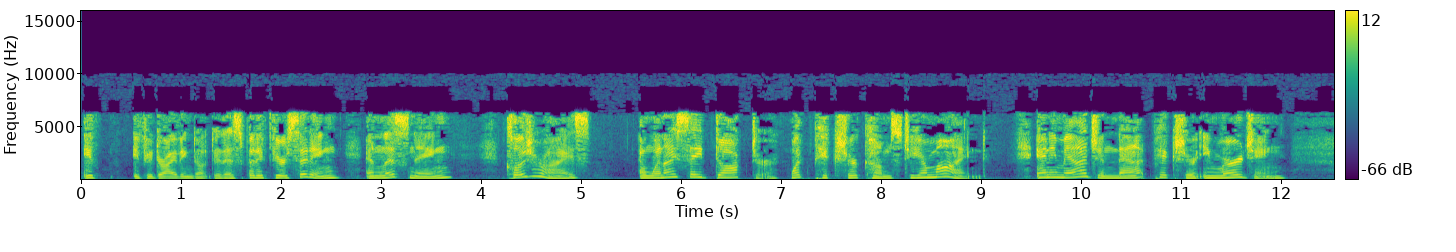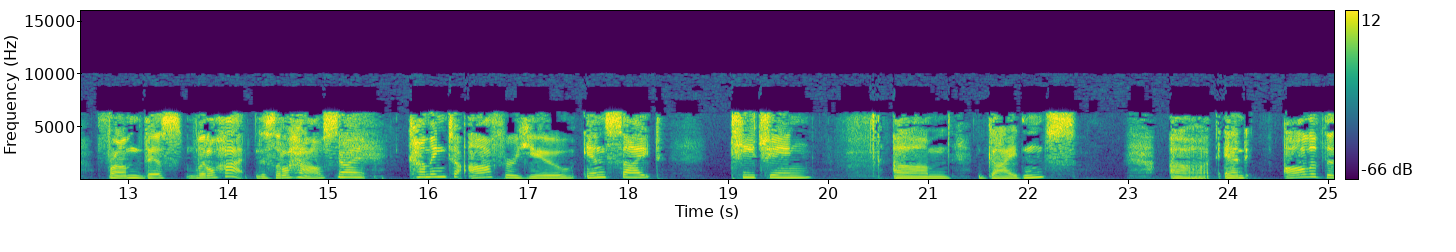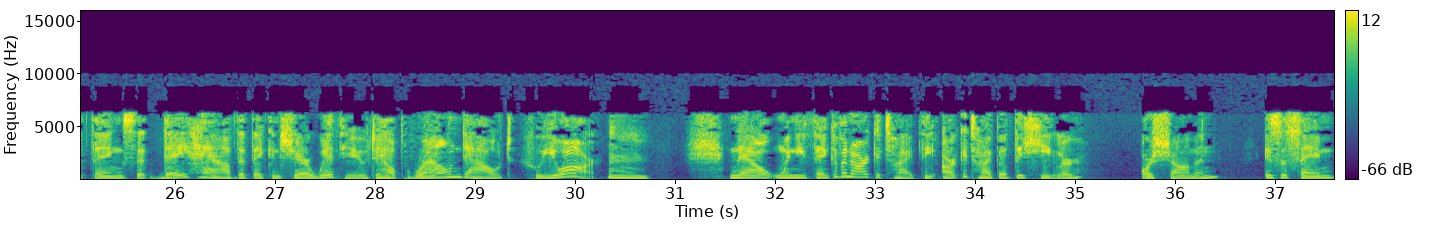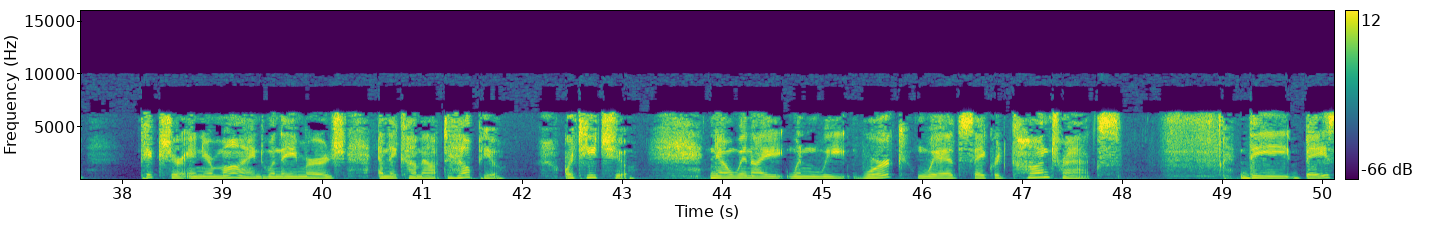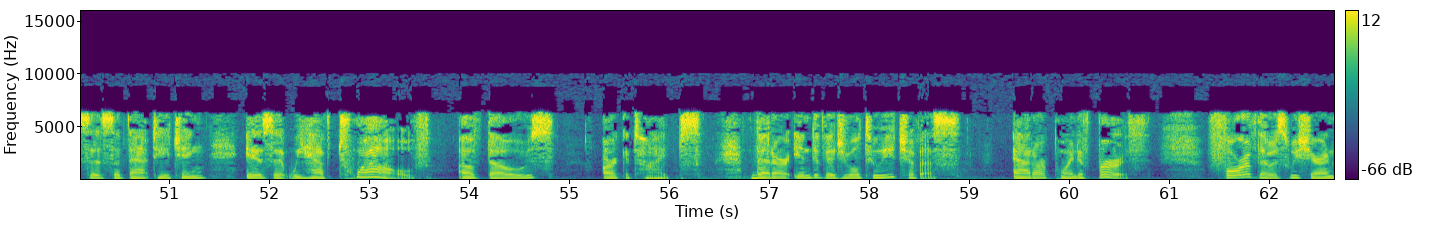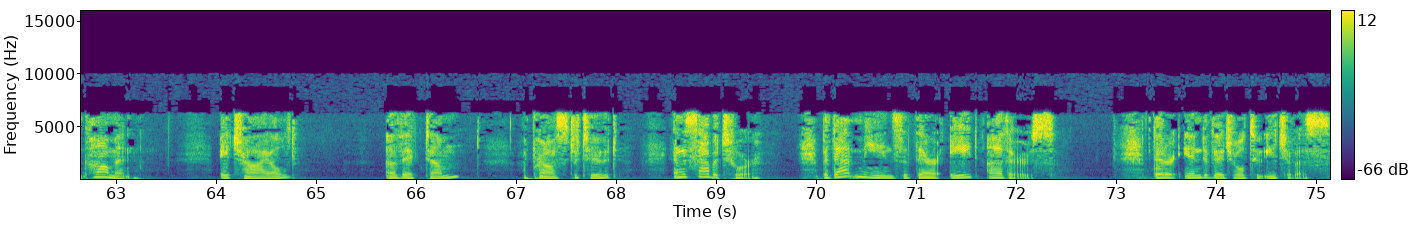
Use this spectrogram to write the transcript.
if if you're driving, don't do this, but if you're sitting and listening, close your eyes, and when I say doctor, what picture comes to your mind? And imagine that picture emerging from this little hut, this little house, Right. coming to offer you insight, teaching, um, guidance, uh, and all of the things that they have that they can share with you to help round out who you are. Mm. Now, when you think of an archetype, the archetype of the healer or shaman is the same picture in your mind when they emerge and they come out to help you or teach you. Now, when I when we work with sacred contracts, the basis of that teaching is that we have 12 of those archetypes that are individual to each of us at our point of birth. Four of those we share in common a child, a victim, a prostitute, and a saboteur. But that means that there are eight others that are individual to each of us.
